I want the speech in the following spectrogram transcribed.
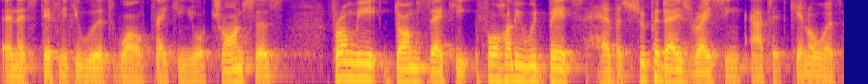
and it's definitely worthwhile taking your chances. From me, Dom Zaki for Hollywood Bets. Have a super days racing out at Kenilworth.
